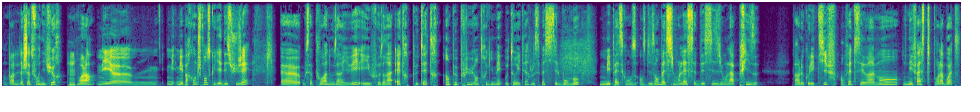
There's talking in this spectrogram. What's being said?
on parle de l'achat de fournitures, Mhm. voilà. Mais, euh, mais mais par contre, je pense qu'il y a des sujets où ça pourra nous arriver et il faudra être peut-être un peu plus entre guillemets autoritaire. Je sais pas si c'est le bon mot, mais parce qu'en se- en se disant, bah si on laisse cette décision là prise par le collectif, en fait, c'est vraiment néfaste pour la boîte.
